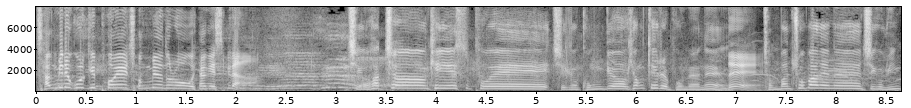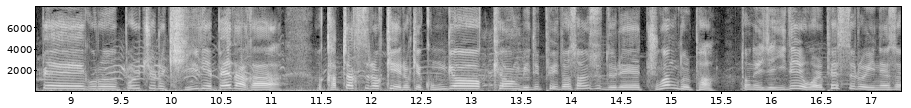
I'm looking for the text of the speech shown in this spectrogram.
장민호 골키퍼의 정면으로 향했습니다. 지금 화천 KS4의 지금 공격 형태를 보면은 네, 전반 초반에는 지금 윙백으로 볼줄을 길게 빼다가 갑작스럽게 이렇게 공격형 미드필더 선수들의 중앙 돌파 또는 이제 2대1 월패스로 인해서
